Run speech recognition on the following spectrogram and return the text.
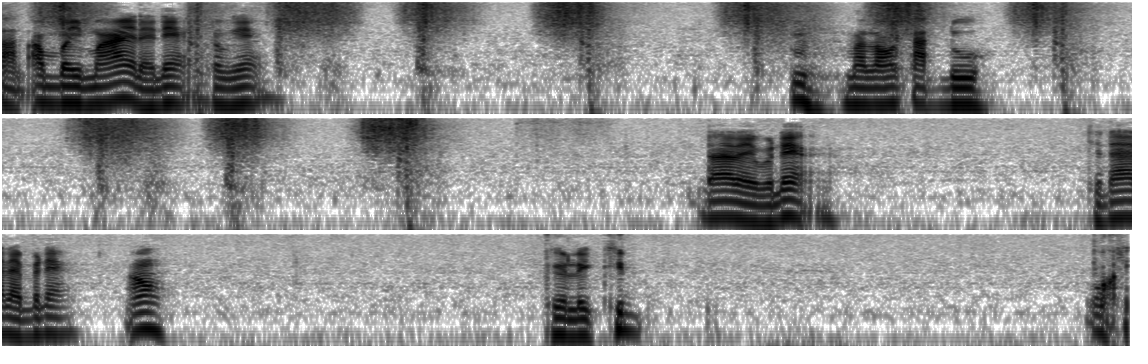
ตัดเอาใบไม้เหรเนี่ยตรงเนี้ยมมาลองตัดดู ได้อะไรวะเนี่ย จะได้อะไรปะเนี่ย เอ้า เกิดอะไรขึ้น โอเค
